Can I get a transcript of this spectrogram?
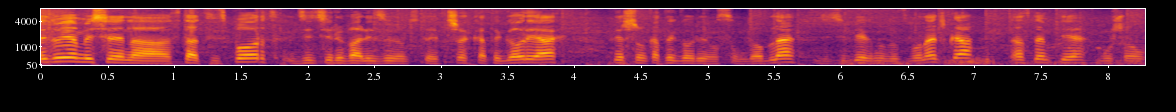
Znajdujemy się na stacji sport. Dzieci rywalizują tutaj w trzech kategoriach. Pierwszą kategorią są doble. Dzieci biegną do dzwoneczka, następnie muszą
